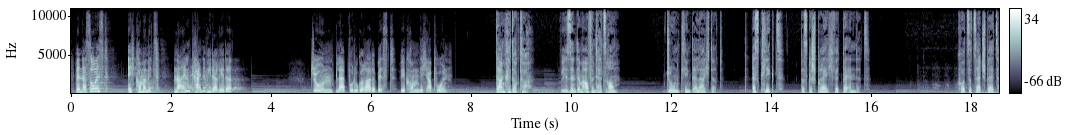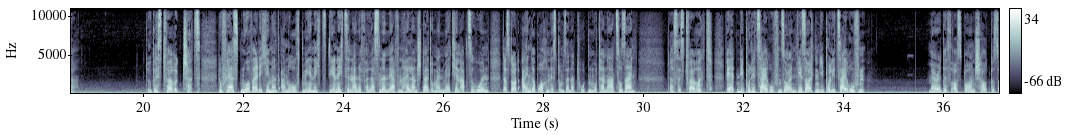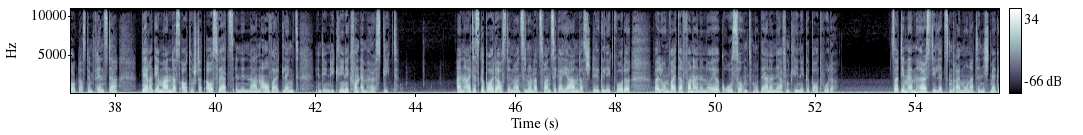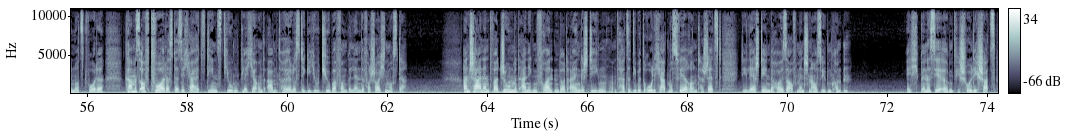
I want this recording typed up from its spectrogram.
Wenn das so ist, ich komme mit. Nein, keine Widerrede. June, bleib, wo du gerade bist. Wir kommen dich abholen. Danke, Doktor. Wir sind im Aufenthaltsraum. June klingt erleichtert. Es klickt. Das Gespräch wird beendet. Kurze Zeit später. Du bist verrückt, Schatz. Du fährst nur, weil dich jemand anruft, mir nichts, dir nichts, in eine verlassene Nervenheilanstalt, um ein Mädchen abzuholen, das dort eingebrochen ist, um seiner toten Mutter nahe zu sein? Das ist verrückt. Wir hätten die Polizei rufen sollen. Wir sollten die Polizei rufen. Meredith Osborne schaut besorgt aus dem Fenster, während ihr Mann das Auto stadtauswärts in den nahen Auwald lenkt, in dem die Klinik von Amherst liegt. Ein altes Gebäude aus den 1920er Jahren, das stillgelegt wurde, weil unweit davon eine neue, große und moderne Nervenklinik gebaut wurde. Seitdem Amherst die letzten drei Monate nicht mehr genutzt wurde, kam es oft vor, dass der Sicherheitsdienst jugendliche und abenteuerlustige YouTuber vom Gelände verscheuchen musste. Anscheinend war June mit einigen Freunden dort eingestiegen und hatte die bedrohliche Atmosphäre unterschätzt, die leerstehende Häuser auf Menschen ausüben konnten. Ich bin es ihr irgendwie schuldig, Schatz.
